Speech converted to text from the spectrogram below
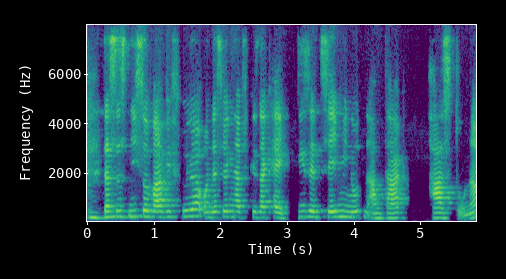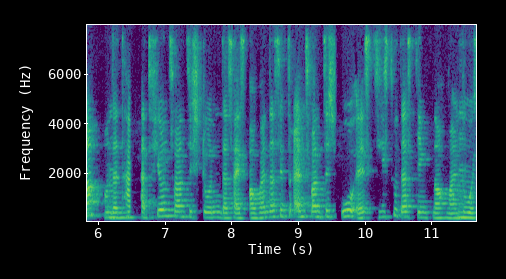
mhm. dass es nicht so war wie früher. Und deswegen habe ich gesagt, hey, diese zehn Minuten am Tag hast du, ne? Und mhm. der Tag hat 24 Stunden, das heißt, auch wenn das jetzt 23 Uhr ist, ziehst du das Ding nochmal mhm. durch.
